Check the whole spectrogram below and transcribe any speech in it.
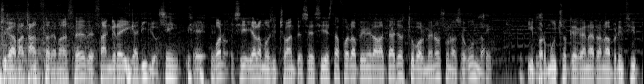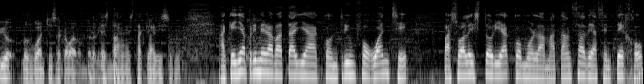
música de matanza, además, ¿eh? de sangre y gadillos. Sí. Eh, bueno, sí, ya lo hemos dicho antes. ¿eh? Si esta fue la primera batalla, es que hubo al menos una segunda. Sí. Y por mucho que ganaran al principio, los guanches acabaron perdiendo. Está, está clarísimo. Aquella primera batalla con triunfo guanche pasó a la historia como la matanza de Acentejo,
